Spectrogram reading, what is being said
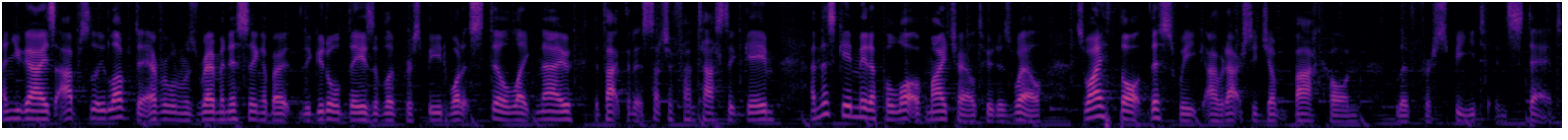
and you guys absolutely loved it. Everyone was reminiscing about the good old days of Live for Speed, what it's still like now, the fact that it's such a fantastic game, and this game made up a lot of my childhood as well. So I thought this week I would actually jump back on Live for Speed instead.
